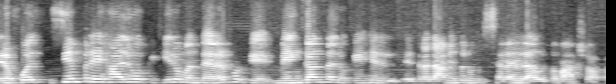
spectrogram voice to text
pero fue, siempre es algo que quiero mantener porque me encanta lo que es el, el tratamiento nutricional en el adulto mayor.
